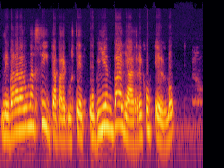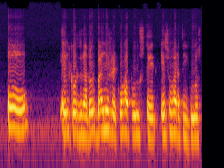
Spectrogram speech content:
le van a dar una cita para que usted o bien vaya a recogerlo o el coordinador vaya y recoja por usted esos artículos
